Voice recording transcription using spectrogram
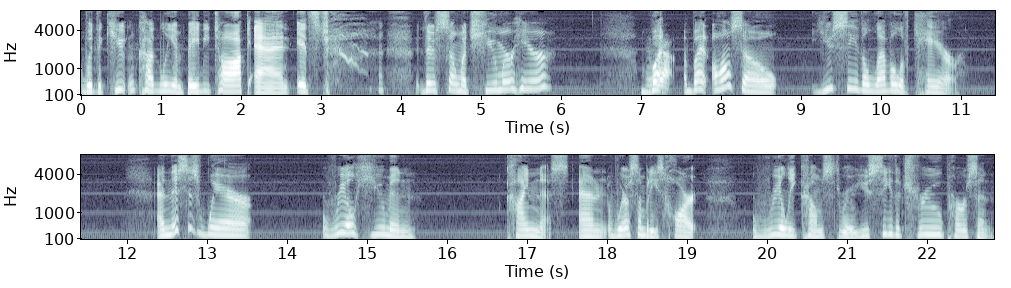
with the cute and cuddly and baby talk and it's there's so much humor here. But Yeah. but also you see the level of care. And this is where real human kindness and where somebody's heart really comes through you see the true person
